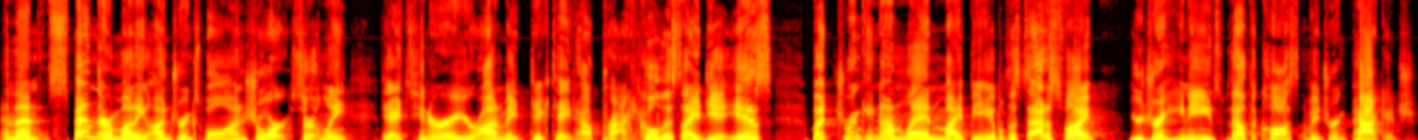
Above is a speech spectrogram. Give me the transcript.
and then spend their money on drinks while on shore. Certainly, the itinerary you're on may dictate how practical this idea is, but drinking on land might be able to satisfy your drinking needs without the cost of a drink package.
